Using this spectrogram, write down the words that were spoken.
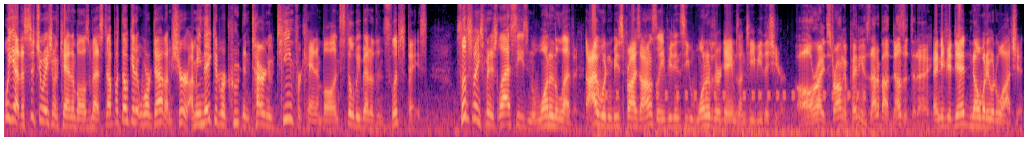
Well, yeah, the situation with Cannonball is messed up, but they'll get it worked out, I'm sure. I mean, they could recruit an entire new team for Cannonball and still be better than Slipspace. Slipspace finished last season 1 and 11. I wouldn't be surprised, honestly, if you didn't see one of their games on TV this year. All right, strong opinions. That about does it today. And if you did, nobody would watch it.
